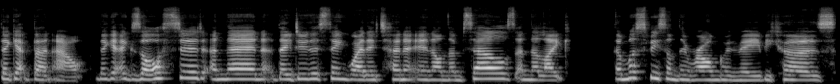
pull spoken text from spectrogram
they get burnt out, they get exhausted, and then they do this thing where they turn it in on themselves and they're like, there must be something wrong with me because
